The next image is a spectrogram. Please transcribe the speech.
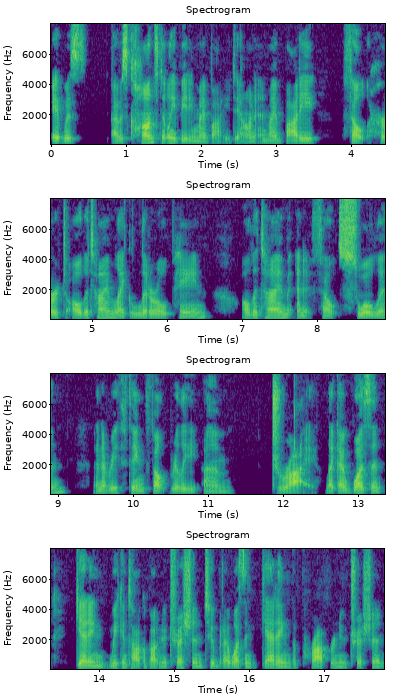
it was, I was constantly beating my body down, and my body felt hurt all the time, like literal pain all the time. And it felt swollen, and everything felt really um, dry. Like I wasn't getting, we can talk about nutrition too, but I wasn't getting the proper nutrition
